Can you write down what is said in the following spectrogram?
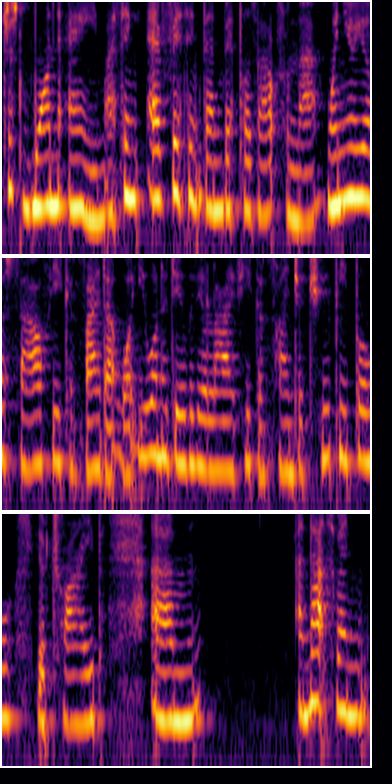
just one aim I think everything then ripples out from that. When you're yourself you can find out what you want to do with your life. You can find your true people your tribe. Um, and that's when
